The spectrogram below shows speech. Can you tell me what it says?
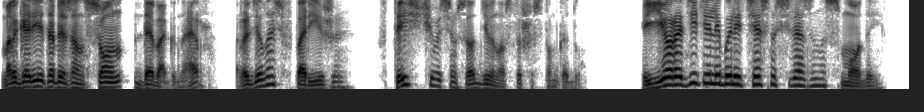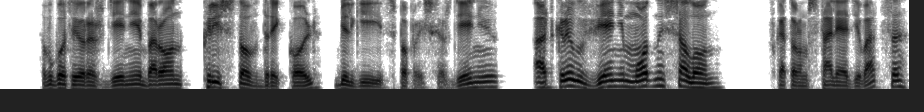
Маргарита Безансон де Вагнер родилась в Париже в 1896 году. Ее родители были тесно связаны с модой. В год ее рождения барон Кристоф Дреколь, бельгиец по происхождению, открыл в Вене модный салон, в котором стали одеваться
